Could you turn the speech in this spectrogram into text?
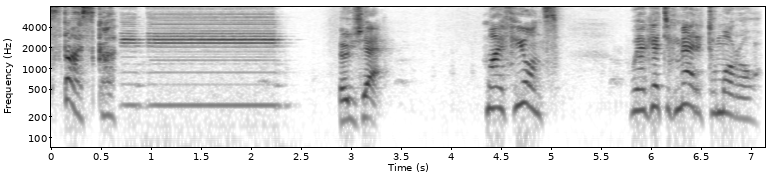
Staska. Who's that? My fiance. We're getting married tomorrow.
